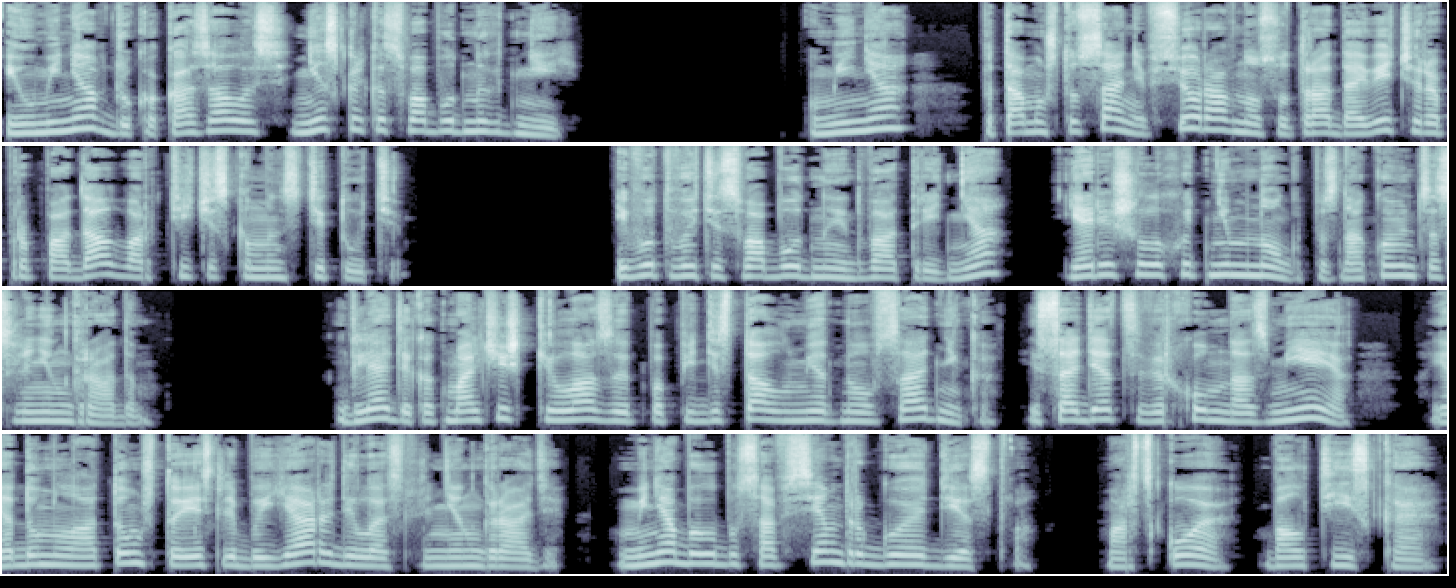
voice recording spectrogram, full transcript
И у меня вдруг оказалось несколько свободных дней. У меня потому что Саня все равно с утра до вечера пропадал в Арктическом институте. И вот в эти свободные два-три дня я решила хоть немного познакомиться с Ленинградом. Глядя, как мальчишки лазают по пьедесталу медного всадника и садятся верхом на змея, я думала о том, что если бы я родилась в Ленинграде, у меня было бы совсем другое детство. Морское, балтийское.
